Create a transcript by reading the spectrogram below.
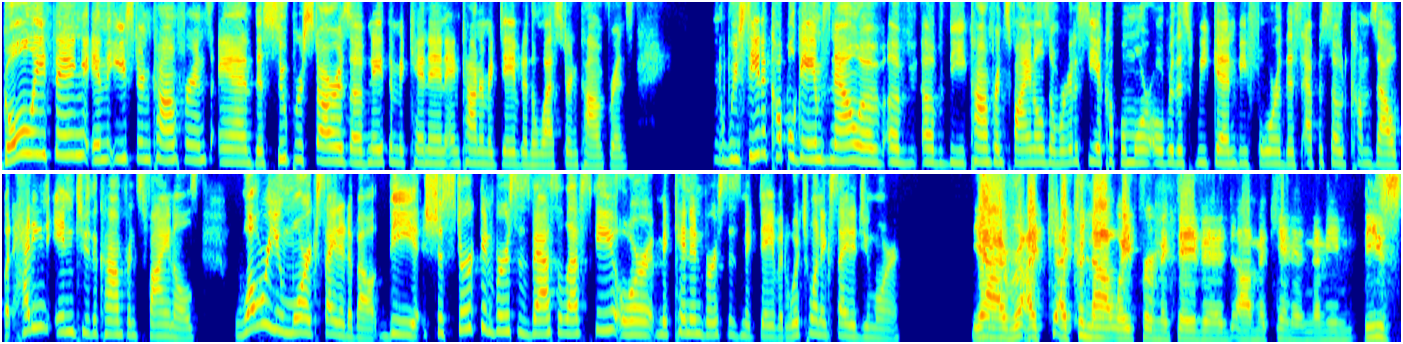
goalie thing in the Eastern Conference and the superstars of Nathan MacKinnon and Connor McDavid in the Western Conference. We've seen a couple games now of of of the conference finals, and we're going to see a couple more over this weekend before this episode comes out. But heading into the conference finals, what were you more excited about? The Shesterkin versus Vasilevskiy or MacKinnon versus McDavid? Which one excited you more? Yeah, I, I, I could not wait for McDavid, uh, MacKinnon. I mean, these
